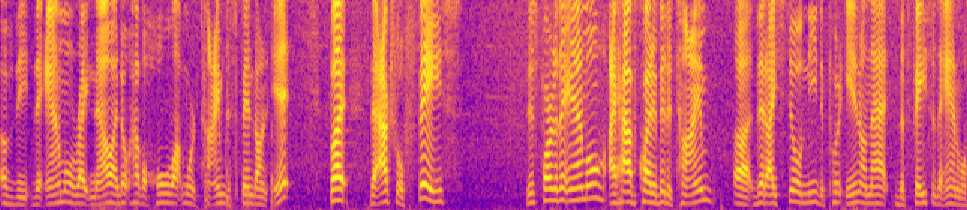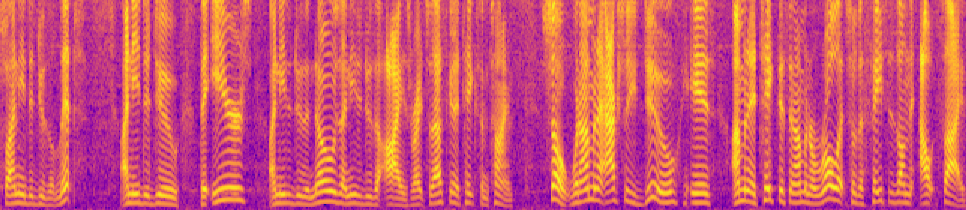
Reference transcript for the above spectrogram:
of the, the animal right now. I don't have a whole lot more time to spend on it. But the actual face, this part of the animal, I have quite a bit of time uh, that I still need to put in on that the face of the animal. So I need to do the lips, I need to do the ears, I need to do the nose, I need to do the eyes, right? So that's gonna take some time. So what I'm gonna actually do is I'm gonna take this and I'm gonna roll it so the face is on the outside.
